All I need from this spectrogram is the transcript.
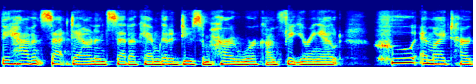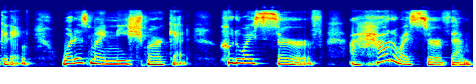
they haven't sat down and said, okay, I'm going to do some hard work on figuring out who am I targeting? What is my niche market? Who do I serve? Uh, how do I serve them?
